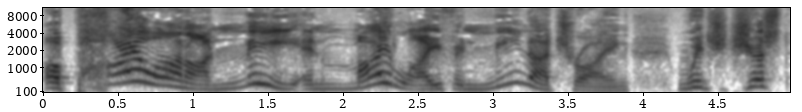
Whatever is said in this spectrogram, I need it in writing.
a pile on on me and my life and me not trying, which just,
